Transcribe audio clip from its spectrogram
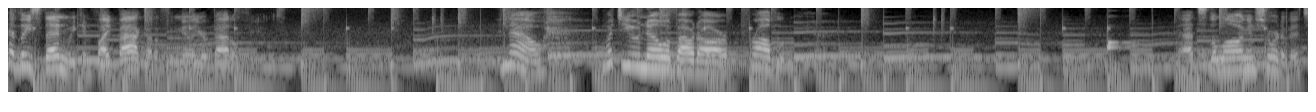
At least then we can fight back on a familiar battlefield. Now, what do you know about our problem here? That's the long and short of it.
